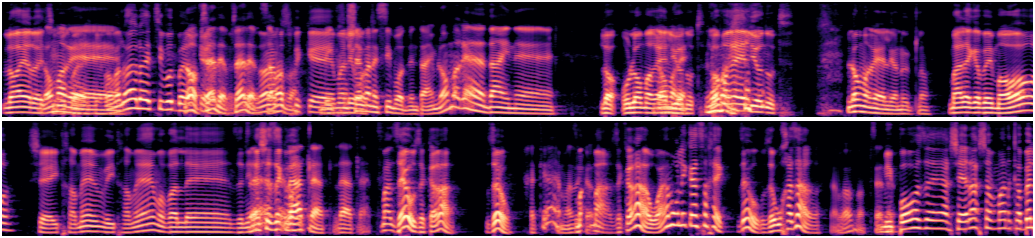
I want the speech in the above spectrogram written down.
לא היה לו לא יציבות מראה- בהרכב, אבל לא היה לו יציבות בהרכב. לא, בסדר, בסדר, לא היה סבבה. מספיק אה, מה בהתחשב לראות. בנסיבות בינתיים, לא מראה עדיין... לא, הוא לא מראה לא מראה. עליונות. לא לא מראה. עליונות. לא מראה עליונות, לא. מה לגבי מאור? שהתחמם והתחמם, אבל אה, זה נראה שזה כבר... לאט לאט, לאט לאט. מה, זהו, זה קרה. זהו. חכה, מה זה מה- קרה? מה, זה קרה, הוא היה אמור להיכנס לשחק. זהו, זה הוא חזר. סבבה, בסדר. מפה זה השאלה עכשיו מה נקבל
